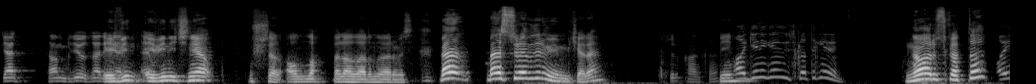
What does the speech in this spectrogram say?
Gel. Tamam gidiyoruz hadi Evin gel. evin içine yapmışlar. Allah belalarını vermesin. Ben ben sürebilir miyim bir kere? Sür kanka. Bin. Aa gelin gelin üst katı gelin. Ne var üst katta? Ay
